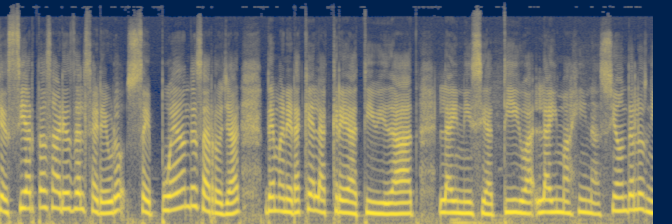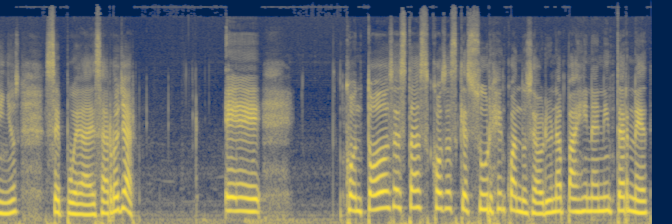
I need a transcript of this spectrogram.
que ciertas áreas del cerebro se puedan desarrollar de manera que la creatividad, la iniciativa, la imaginación de los niños se pueda desarrollar. Eh, con todas estas cosas que surgen cuando se abre una página en Internet,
